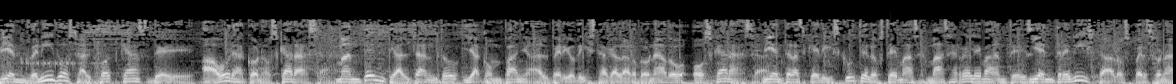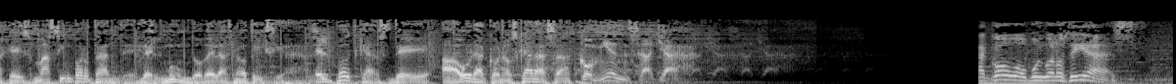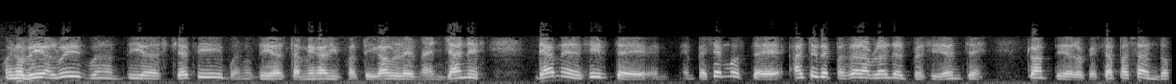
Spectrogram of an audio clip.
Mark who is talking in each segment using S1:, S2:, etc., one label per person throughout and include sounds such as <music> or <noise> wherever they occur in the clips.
S1: Bienvenidos al podcast de Ahora con Oscar Aza. Mantente al tanto y acompaña al periodista galardonado Oscar Aza mientras que discute los temas más relevantes y entrevista a los personajes más importantes del mundo de las noticias. El podcast de Ahora con Oscar Aza comienza ya.
S2: Jacobo, muy buenos días.
S3: Buenos días Luis, buenos días Chefi, buenos días también al infatigable Nanjanes. Déjame decirte, em- empecemos, de- antes de pasar a hablar del presidente Trump y de lo que está pasando,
